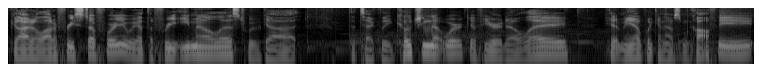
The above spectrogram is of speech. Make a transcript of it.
Got a lot of free stuff for you. We got the free email list, we've got the Tech Lead Coaching Network. If you're in LA, hit me up. We can have some coffee,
